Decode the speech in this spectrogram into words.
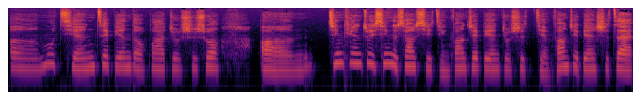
呃，目前这边的话就是说，嗯，今天最新的消息，警方这边就是检方这边是在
